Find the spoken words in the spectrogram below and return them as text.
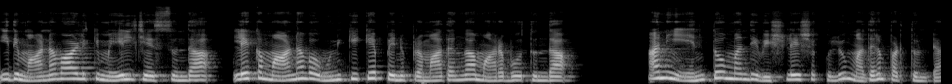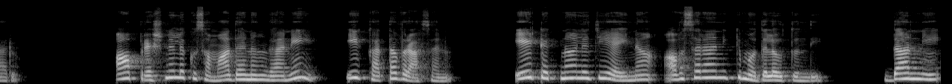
ఇది మానవాళికి మేలు చేస్తుందా? లేక మానవ ఉనికికే పెను ప్రమాదంగా మారబోతుందా? అని ఎంతోమంది విశ్లేషకులు మదనపడుతుంటారు ఆ ప్రశ్నలకు సమాధానంగానే ఈ కథ వ్రాసాను ఏ టెక్నాలజీ అయినా అవసరానికి మొదలవుతుంది. దాన్ని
